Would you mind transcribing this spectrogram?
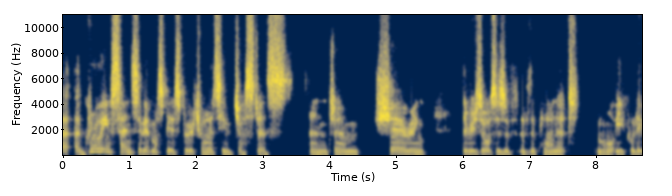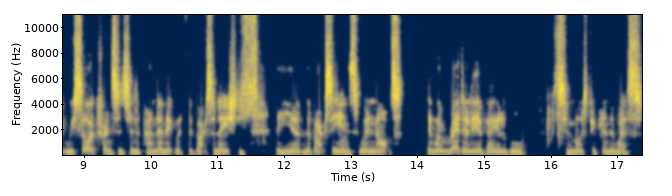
a, a, growing sense of it must be a spirituality of justice and um, sharing the resources of, of the planet more equally. We saw it, for instance, in the pandemic with the vaccinations. The uh, the vaccines were not; they were readily available to most people in the West.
